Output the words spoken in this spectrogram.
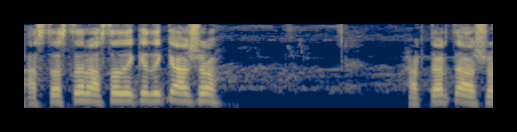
আস্তে আস্তে রাস্তা দেখে দেখে আসো। হাঁটতে হাঁটতে আসো।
